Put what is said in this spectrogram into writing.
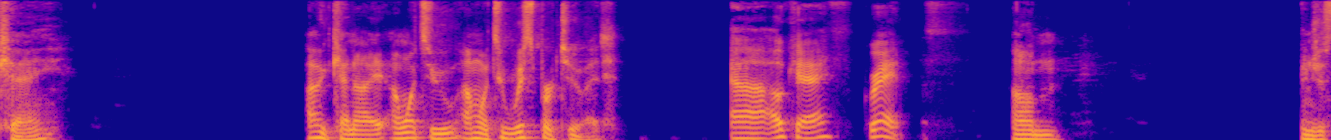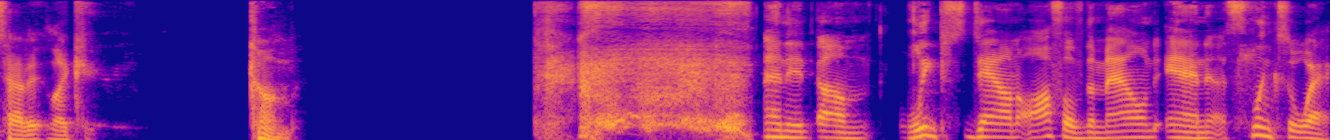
Okay. I can I. I want to. I want to whisper to it. Uh, okay, great. Um. And just have it like, come. and it um leaps down off of the mound and slinks away.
